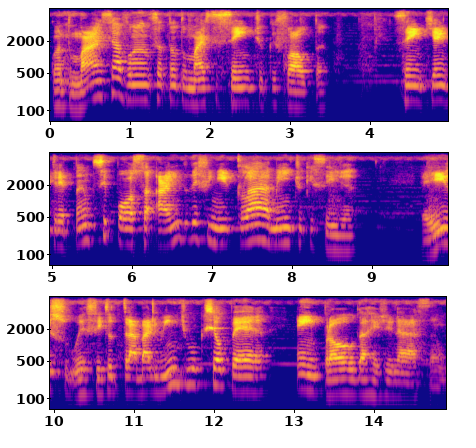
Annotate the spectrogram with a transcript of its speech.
Quanto mais se avança, tanto mais se sente o que falta sem que, entretanto, se possa ainda definir claramente o que seja. É isso o efeito do trabalho íntimo que se opera em prol da regeneração.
